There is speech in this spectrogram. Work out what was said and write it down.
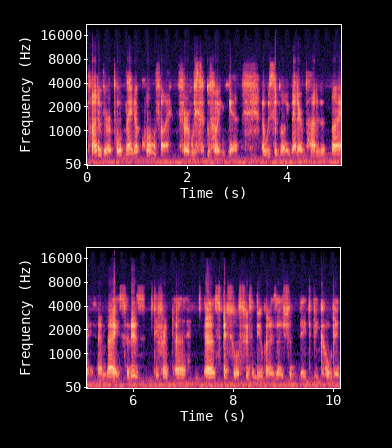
part of the report may not qualify for a whistleblowing uh, a whistleblowing matter, and part of it may and may. So there's different uh, uh, specialists within the organisation need to be called in.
